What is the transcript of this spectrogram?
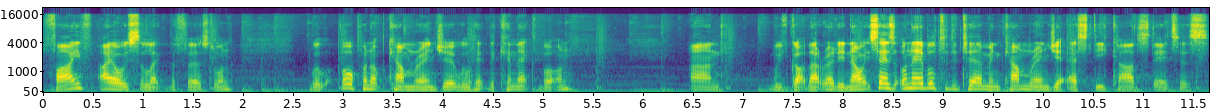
5. I always select the first one. We'll open up Camranger, we'll hit the connect button, and we've got that ready. Now it says unable to determine Camranger SD card status.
